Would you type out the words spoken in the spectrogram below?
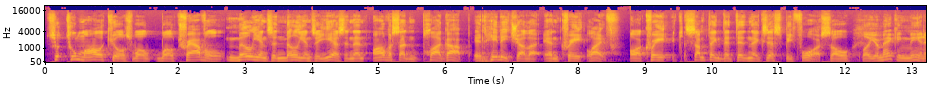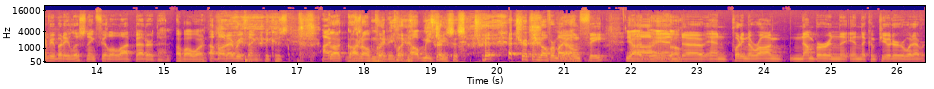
two, two molecules will will travel millions and millions of years, and then all of a sudden plug up and hit each other and create life or create something that didn't exist before. So Well, you're making me and everybody listening feel a lot better then. about what? About everything because I, God, God Almighty, help me, trip- Jesus. Trip, tripping over my Yeah. own feet, Yeah, uh, and. Uh, and putting the wrong number in the in the computer or whatever.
